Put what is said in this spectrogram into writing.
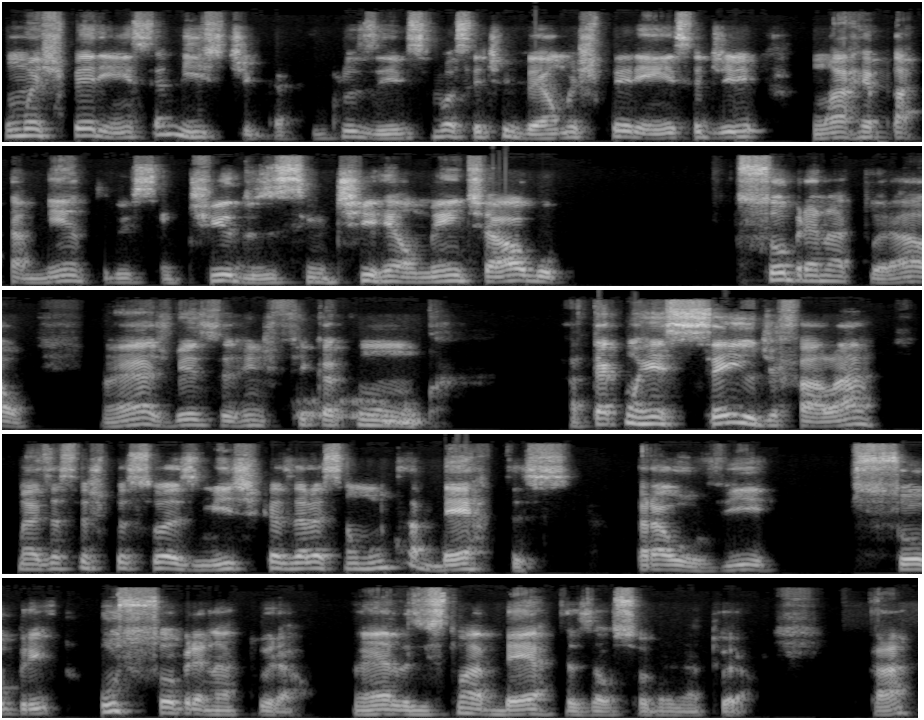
uma experiência mística, inclusive se você tiver uma experiência de um arrebatamento dos sentidos e sentir realmente algo sobrenatural. Né? Às vezes a gente fica com até com receio de falar, mas essas pessoas místicas elas são muito abertas para ouvir sobre o sobrenatural. Né? Elas estão abertas ao sobrenatural. Tá?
